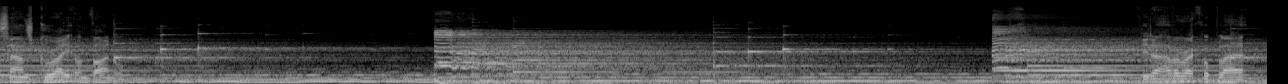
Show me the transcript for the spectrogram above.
Sounds great on vinyl. If you don't have a record player,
